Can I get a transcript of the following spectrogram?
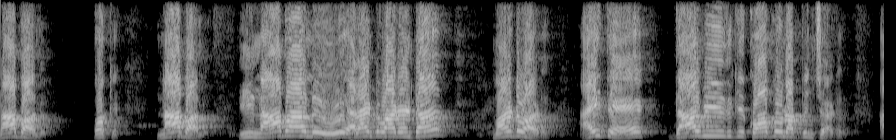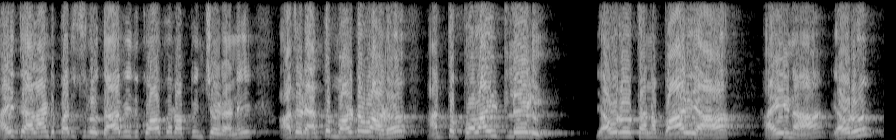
నాబాలు. ఓకే నాబాలు. ఈ నాబాలు ఎలాంటి వాడంట? మొరటివాడు. అయితే దావీదికి కోపం రప్పించాడు. అయితే అలాంటి పరిస్థితుల్లో దావీదు కోపం రప్పించాడని అతడు ఎంత మొరటవాడో అంత పొలైట్ లేడు. ఎవరు? తన భార్య అయిన ఎవరు?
